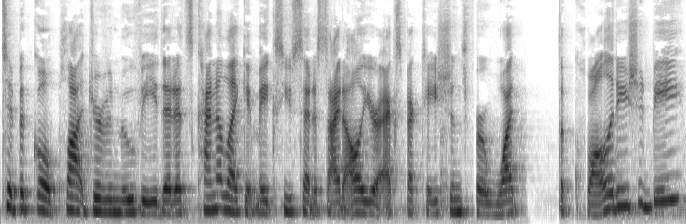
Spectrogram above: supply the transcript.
typical plot driven movie that it's kind of like it makes you set aside all your expectations for what the quality should be.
